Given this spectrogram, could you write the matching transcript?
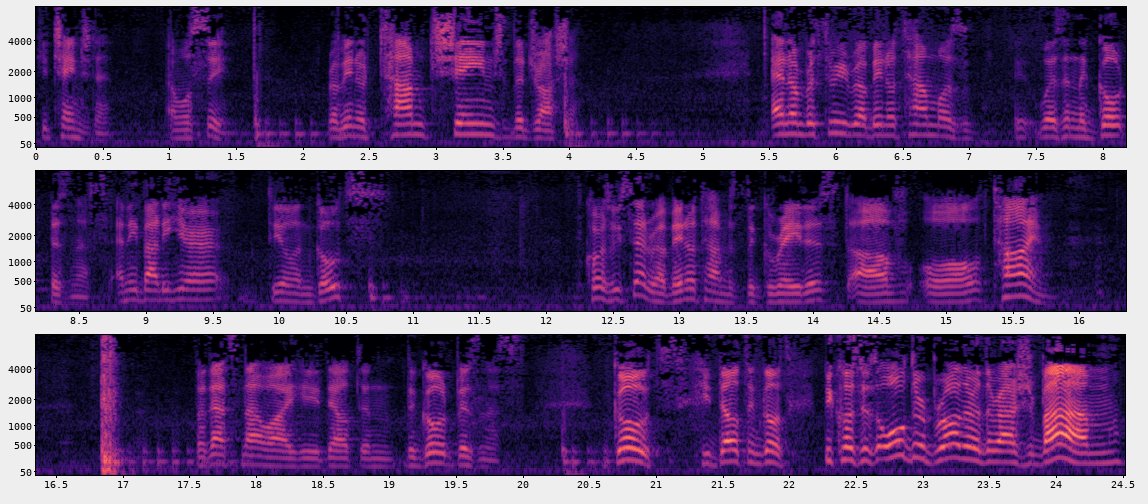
He changed it. And we'll see. Rabbeinu Tam changed the drasha. And number three, Rabbeinu Tam was, was in the goat business. Anybody here deal in goats? Of course, we said Rabbeinu Tam is the greatest of all time. But that's not why he dealt in the goat business goats. He dealt in goats because his older brother, the Rashbam,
